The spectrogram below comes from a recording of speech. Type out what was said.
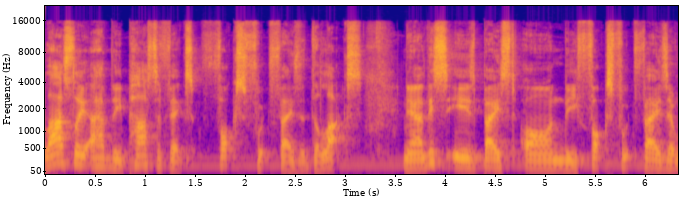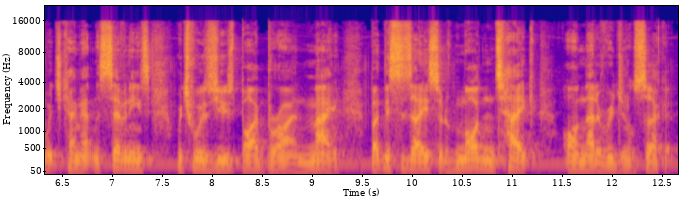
Lastly, I have the PastFX Fox Foot Phaser Deluxe. Now, this is based on the Fox Foot Phaser, which came out in the 70s, which was used by Brian May. But this is a sort of modern take on that original circuit.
